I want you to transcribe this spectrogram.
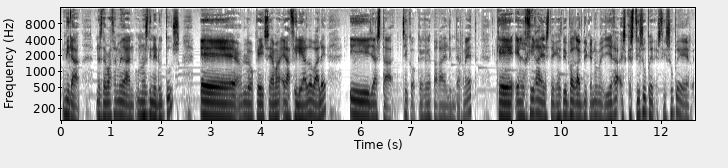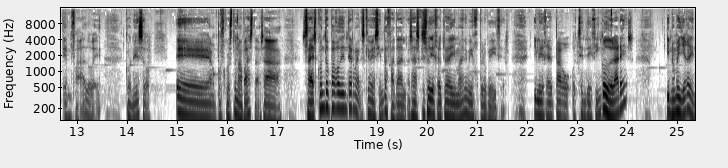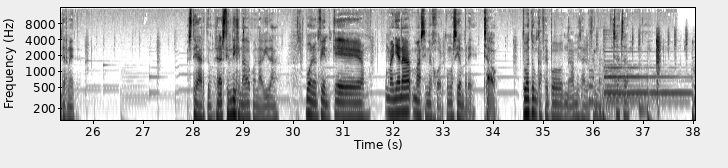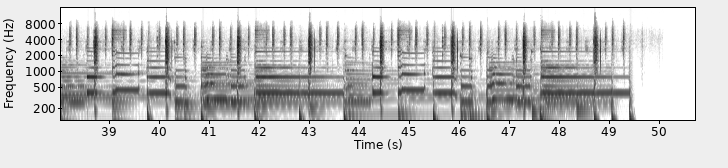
Mira, los de Amazon me dan unos dinerutus, eh, lo que se llama el afiliado, ¿vale? Y ya está, chico, que hay que pagar el internet. Que el giga este que estoy pagando y que no me llega, es que estoy súper, estoy súper enfadado, ¿eh? Con eso. Eh, pues cuesta una pasta, o sea, ¿sabes cuánto pago de internet? Es que me sienta fatal. O sea, es que se lo dije otro día a mi madre y me dijo, ¿pero qué dices? Y le dije, pago 85 dólares y no me llega el internet. Estoy harto, o sea, estoy indignado con la vida. Bueno, en fin, que mañana más y mejor, como siempre. Chao. Tómate un café por a mi salud. Chao, chao.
